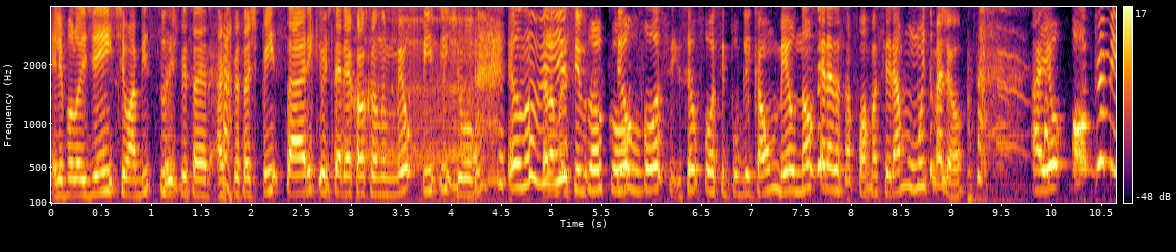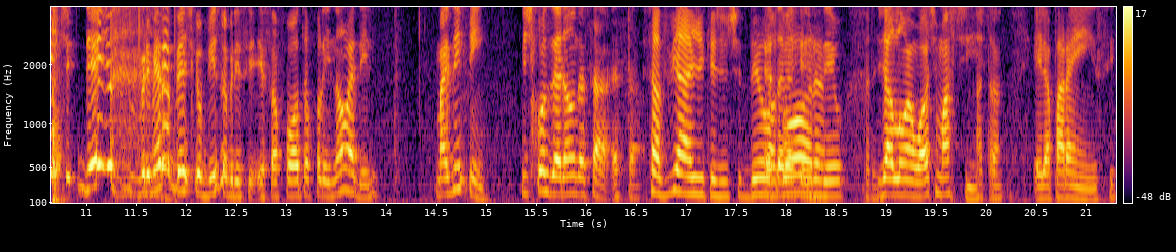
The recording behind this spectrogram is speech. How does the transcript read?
Ele falou, gente, é um absurdo as pessoas, as pessoas pensarem que eu estaria colocando meu pinto em jogo. Eu não vi Pelo amor de isso, Deus, se, eu fosse, se eu fosse publicar o meu, não seria dessa forma, seria muito melhor. Aí eu, obviamente, desde a primeira vez que eu vi sobre esse- essa foto, eu falei, não é dele. Mas enfim, desconsiderando essa, essa, Essa viagem que a gente deu essa vez que a agora... gente deu. Jalon é um ótimo artista. Ah, tá. Ele é paraense.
